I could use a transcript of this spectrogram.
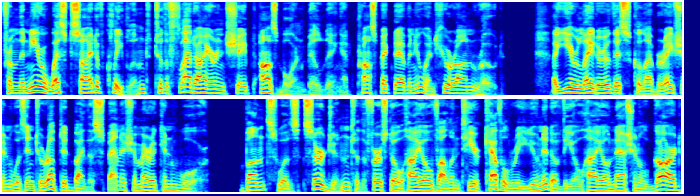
from the near west side of Cleveland to the flatiron shaped Osborne Building at Prospect Avenue and Huron Road. A year later, this collaboration was interrupted by the Spanish American War. Bunts was surgeon to the 1st Ohio Volunteer Cavalry Unit of the Ohio National Guard,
